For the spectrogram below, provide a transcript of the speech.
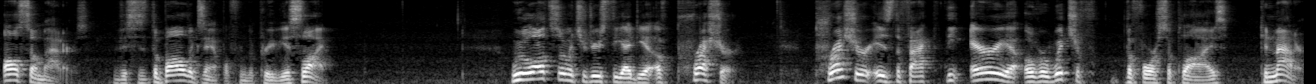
also matters. This is the ball example from the previous slide. We will also introduce the idea of pressure. Pressure is the fact that the area over which the force applies can matter.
